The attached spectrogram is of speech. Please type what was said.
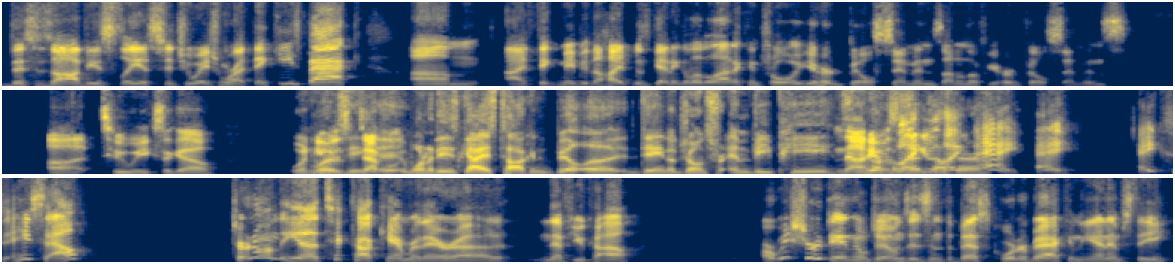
this is obviously a situation where I think he's back. Um, I think maybe the hype was getting a little out of control. You heard Bill Simmons. I don't know if you heard Bill Simmons uh, two weeks ago when he was, was he? definitely one of these guys talking Bill uh, Daniel Jones for MVP. No, he was like he was like, there. hey, hey, hey, hey, Sal, turn on the uh, TikTok camera there, uh, nephew Kyle. Are we sure Daniel Jones isn't the best quarterback in the NFC?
